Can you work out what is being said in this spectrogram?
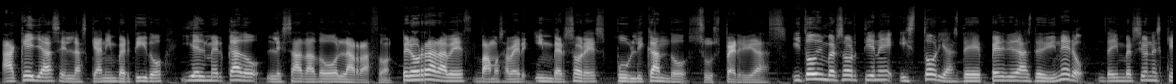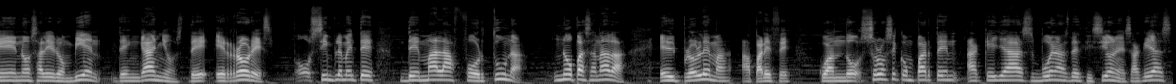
aquellas en las que han invertido y el mercado les ha dado la razón. Pero rara vez vamos a ver inversores publicando sus pérdidas. Y todo inversor tiene historias de pérdidas de dinero, de inversiones que no salieron bien, de engaños, de errores, o simplemente de mala fortuna. No pasa nada. El problema aparece cuando solo se comparten aquellas buenas decisiones, aquellas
